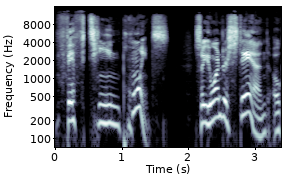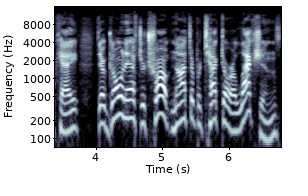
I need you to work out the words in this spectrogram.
15 points. So you understand, okay, they're going after Trump not to protect our elections,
